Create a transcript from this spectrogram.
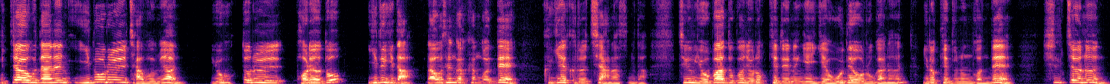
구자우 구단은 이도를 잡으면 이 흑도를 버려도 이득이다 라고 생각한 건데 그게 그렇지 않았습니다. 지금 요 바둑은 이렇게 되는 게 이게 5대5로 가는 이렇게 두는 건데 실전은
